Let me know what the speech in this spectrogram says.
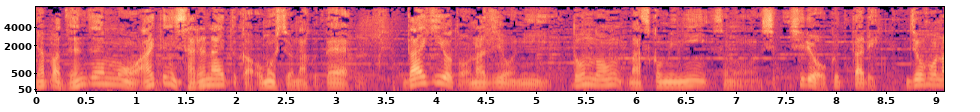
やっぱ全然もう相手にされないとか思う必要なくて大企業と同じようにどんどんマスコミにそのし資料を送ったり情報を流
